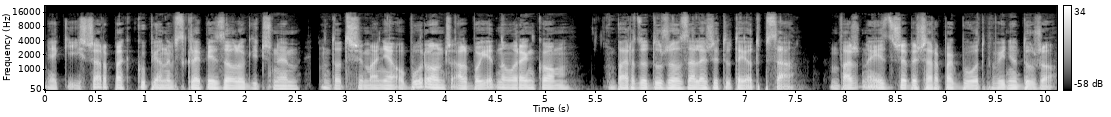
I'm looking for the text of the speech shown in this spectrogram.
jakiś szarpak kupiony w sklepie zoologicznym, do trzymania oburącz albo jedną ręką. Bardzo dużo zależy tutaj od psa. Ważne jest, żeby szarpak był odpowiednio dużo,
